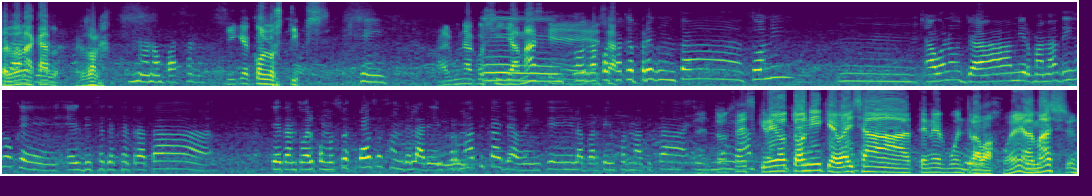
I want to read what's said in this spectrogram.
Perdona, Claro, Carla, perdona. No, no pasa nada. Sigue con los tips. Sí. ¿Alguna cosilla Eh, más que Otra esa? cosa que pregunta Tony. mm, ah, bueno, ya mi hermana dijo que él dice que se trata, que tanto él como su esposa son del área de informática. Ya ven que la parte de informática es Entonces creo, Tony, que vais a tener buen Sí, trabajo, ¿eh? sí. Además, mm,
